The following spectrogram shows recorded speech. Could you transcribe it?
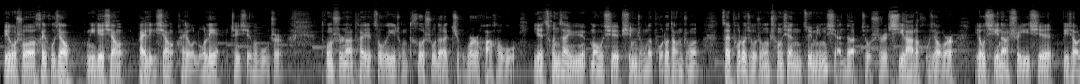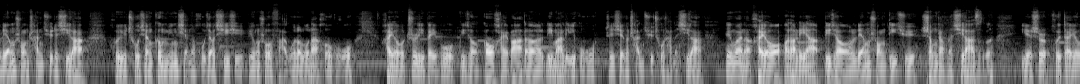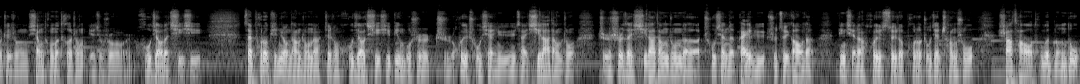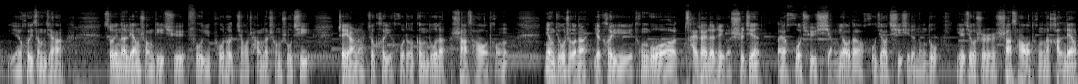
比如说黑胡椒、迷迭香、百里香，还有罗列这些个物质。同时呢，它也作为一种特殊的酒味化合物，也存在于某些品种的葡萄当中。在葡萄酒中呈现最明显的就是希拉的胡椒味儿，尤其呢是一些比较凉爽产区的希拉，会出现更明显的胡椒气息。比如说法国的罗纳河谷，还有智利北部比较高海拔的利马里谷这些个产区出产的希拉。另外呢，还有澳大利亚比较凉爽地区生长的西拉子。也是会带有这种相同的特征，也就是胡椒的气息。在葡萄品种当中呢，这种胡椒气息并不是只会出现于在西拉当中，只是在西拉当中的出现的概率是最高的，并且呢，会随着葡萄逐渐成熟，沙草奥酮的浓度也会增加。所以呢，凉爽地区赋予葡萄较长的成熟期，这样呢就可以获得更多的沙草奥酮。酿酒者呢也可以通过采摘的这个时间来获取想要的胡椒气息的浓度，也就是沙草奥酮的含量。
